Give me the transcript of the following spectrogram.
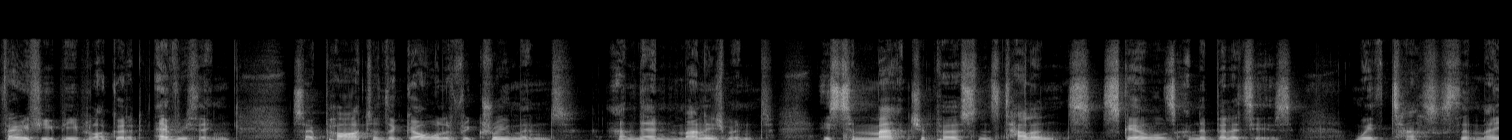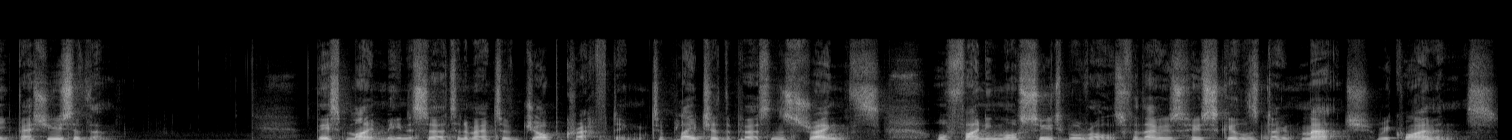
Very few people are good at everything, so part of the goal of recruitment and then management is to match a person's talents, skills, and abilities with tasks that make best use of them. This might mean a certain amount of job crafting to play to the person's strengths, or finding more suitable roles for those whose skills don't match requirements.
